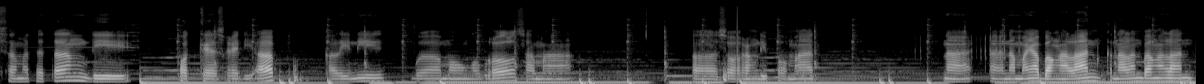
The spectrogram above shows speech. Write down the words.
selamat datang di podcast Ready Up. Kali ini gue mau ngobrol sama uh, seorang diplomat. Nah, uh, namanya Bang Alan. Kenalan Bang Alan.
